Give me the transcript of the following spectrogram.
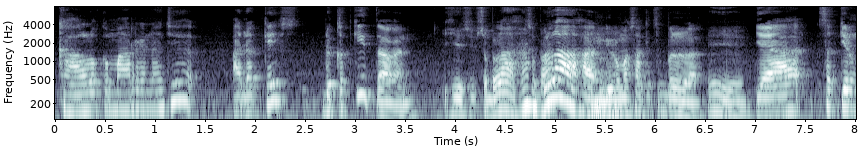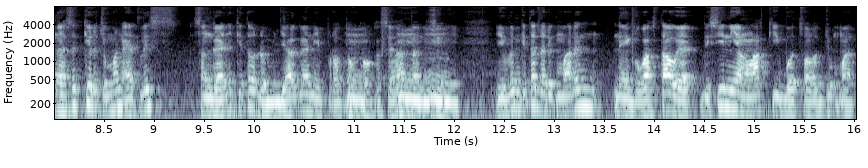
Kalau kemarin aja ada case deket kita kan. Iya sih sebelahan. Sebelahan di rumah sakit sebelah. Iya. ya secure nggak secure cuman at least seenggaknya kita udah menjaga nih protokol Hmm, kesehatan hmm, di sini even kita dari kemarin nih gue kasih tahu ya di sini yang laki buat sholat jumat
